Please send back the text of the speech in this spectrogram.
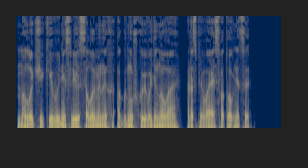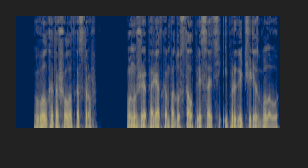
Молодчики вынесли из соломенных огнушку и водяного, распевая сватовницы. Волк отошел от костров. Он уже порядком подустал плясать и прыгать через голову.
